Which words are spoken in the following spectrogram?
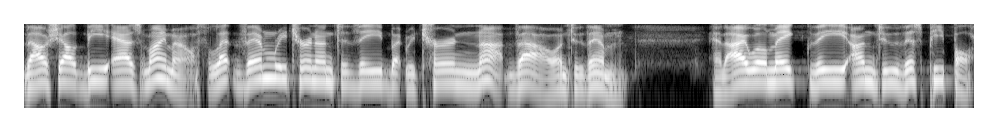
Thou shalt be as my mouth. Let them return unto thee, but return not thou unto them. And I will make thee unto this people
